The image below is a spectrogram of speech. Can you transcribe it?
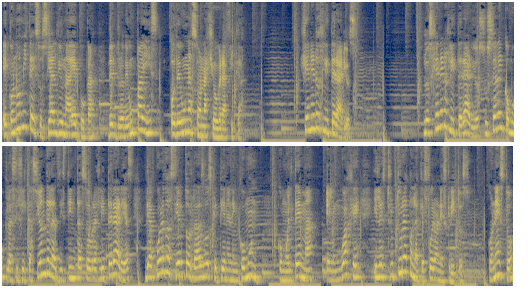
económica y social de una época, dentro de un país o de una zona geográfica. Géneros literarios. Los géneros literarios suceden como clasificación de las distintas obras literarias de acuerdo a ciertos rasgos que tienen en común, como el tema, el lenguaje y la estructura con la que fueron escritos. Con esto,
